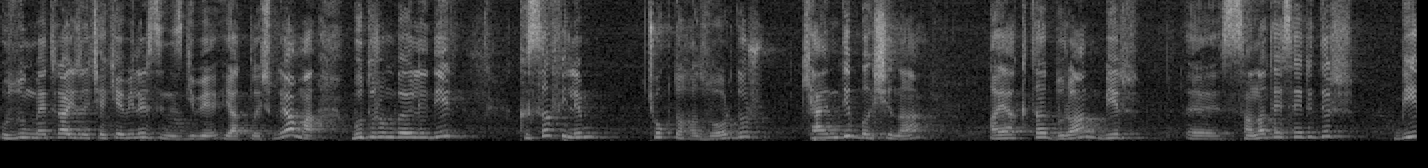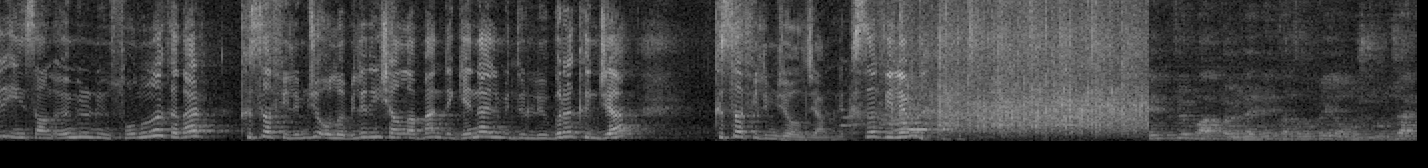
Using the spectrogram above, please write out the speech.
uzun metraj da çekebilirsiniz gibi yaklaşılıyor ama bu durum böyle değil. Kısa film çok daha zordur. Kendi başına ayakta duran bir e, sanat eseridir. Bir insan ömrünün sonuna kadar kısa filmci olabilir. İnşallah ben de genel müdürlüğü bırakınca kısa filmci olacağım. Kısa film tüm aktörlerinin katılımıyla oluşturulacak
